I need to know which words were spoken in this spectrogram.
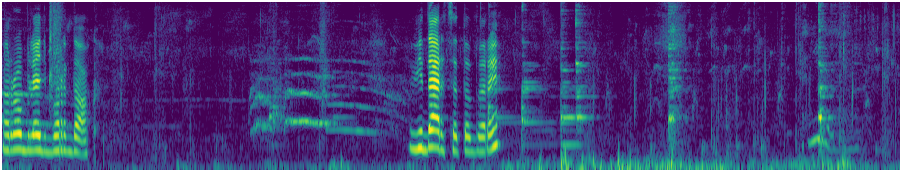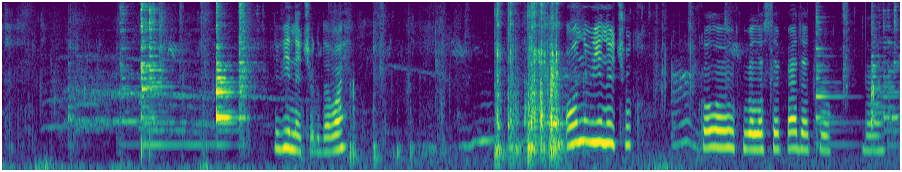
роблять бардак. Відерце то бери. Віничок давай. Он віничок. Коло велосипеда твого. Давай.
